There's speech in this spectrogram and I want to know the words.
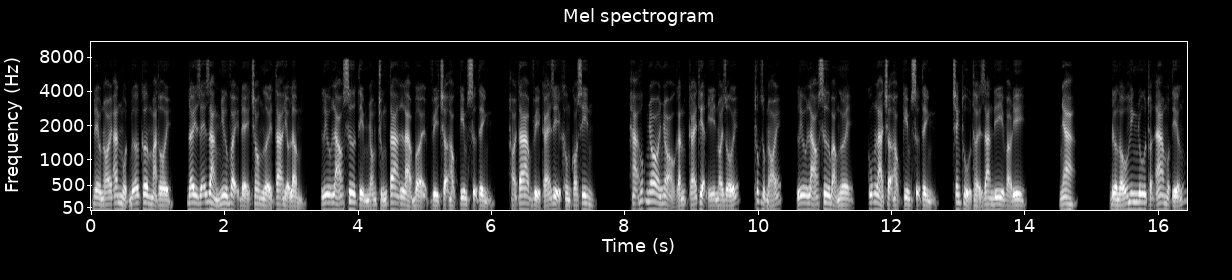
đều nói ăn một bữa cơm mà thôi, đây dễ dàng như vậy để cho người ta hiểu lầm, lưu lão sư tìm nhóm chúng ta là bởi vì trợ học kim sự tình, hỏi ta vì cái gì không có xin. Hạ húc nho nhỏ gắn cái thiện ý nói dối thúc giục nói, lưu lão sư bảo ngươi, cũng là trợ học kim sự tình, tranh thủ thời gian đi vào đi. Nha. Đường ấu hinh nu thuận a một tiếng,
